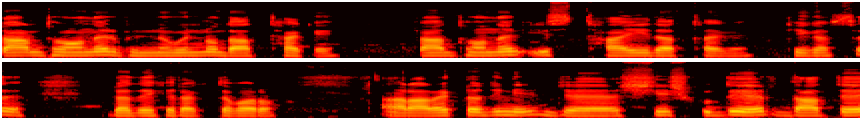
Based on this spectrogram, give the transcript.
চার ধরনের ভিন্ন ভিন্ন দাঁত থাকে। চার ধরনের স্থায়ী দাঁত থাকে। ঠিক আছে? এটা দেখে রাখতে পারো। আর আরেকটা জিনিস যে শিশুদের দাঁতে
